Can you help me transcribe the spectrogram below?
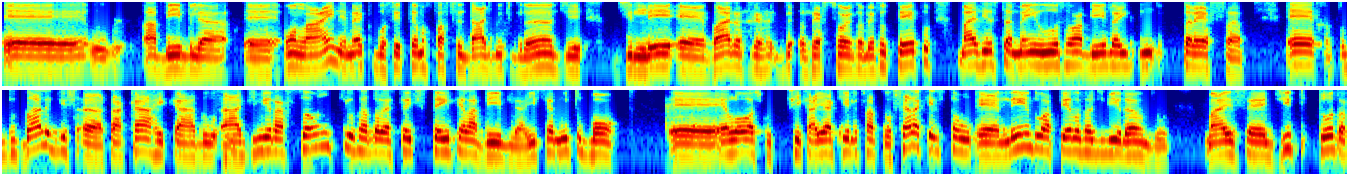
é, a Bíblia é, online, né, que você tem uma facilidade muito grande de ler é, várias versões ao mesmo tempo, mas eles também usam a Bíblia impressa. É, vale destacar, Ricardo, Sim. a admiração que os adolescentes têm pela Bíblia. Isso é muito bom é, é, lógico, fica aí aquele fator. Será que eles estão é, lendo ou apenas admirando? Mas, é, de toda,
